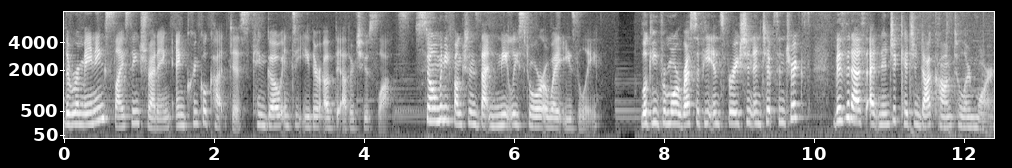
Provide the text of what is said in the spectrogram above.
The remaining slicing, shredding, and crinkle cut discs can go into either of the other two slots. So many functions that neatly store away easily. Looking for more recipe inspiration and tips and tricks? Visit us at ninjakitchen.com to learn more.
